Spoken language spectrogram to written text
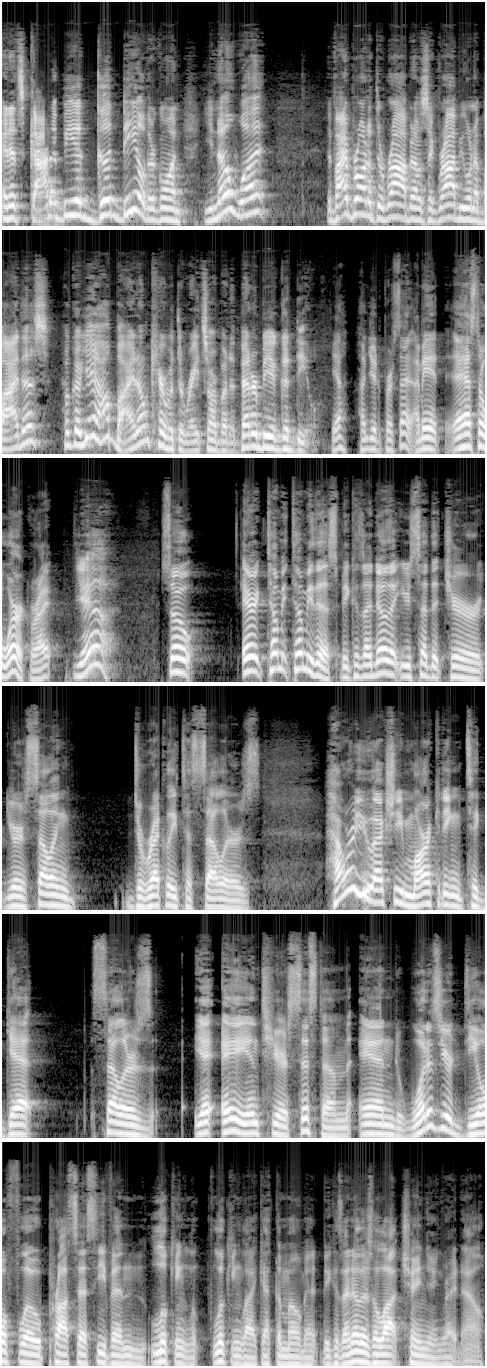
And it's got to be a good deal. They're going, you know what? If I brought it to Rob and I was like, Rob, you want to buy this? He'll go, Yeah, I'll buy it. I don't care what the rates are, but it better be a good deal. Yeah, hundred percent. I mean, it, it has to work, right? Yeah. So, Eric, tell me tell me this because I know that you said that you're you're selling directly to sellers. How are you actually marketing to get sellers a into your system and what is your deal flow process even looking looking like at the moment because i know there's a lot changing right now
